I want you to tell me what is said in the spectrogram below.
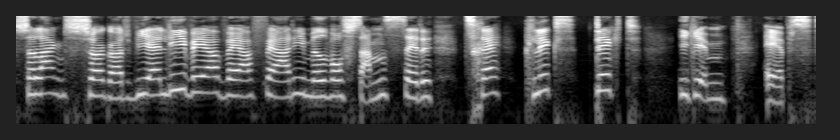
Så langt, så godt. Vi er lige ved at være færdige med vores sammensatte tre kliks digt igennem apps.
